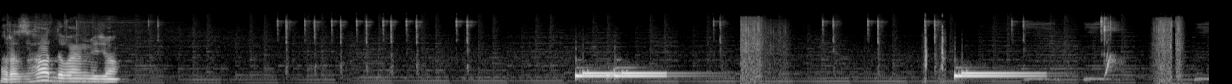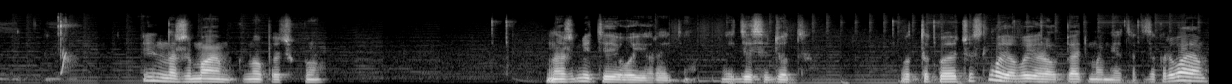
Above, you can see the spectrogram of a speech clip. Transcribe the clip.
Разгадываем ее. И нажимаем кнопочку. Нажмите и выиграйте. Здесь идет вот такое число. Я выиграл 5 монеток. Закрываем.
